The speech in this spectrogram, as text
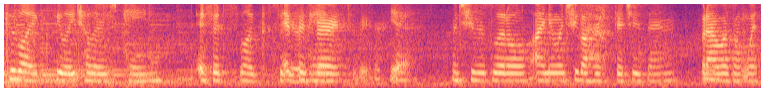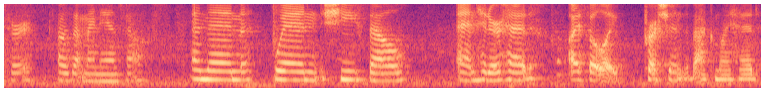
could like feel each other's pain if it's like severe. If it's pain. very severe. Yeah. When she was little, I knew when she got her stitches in, but I wasn't with her. I was at my nan's house. And then when she fell and hit her head, I felt like pressure in the back of my head.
